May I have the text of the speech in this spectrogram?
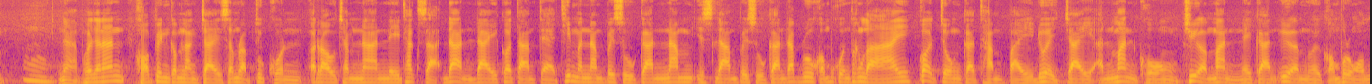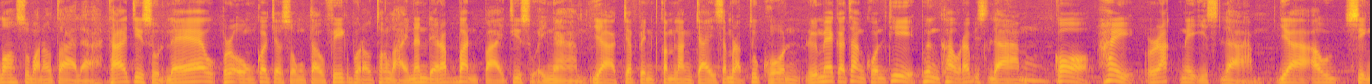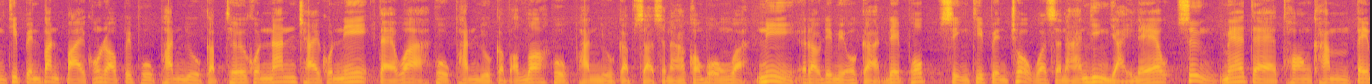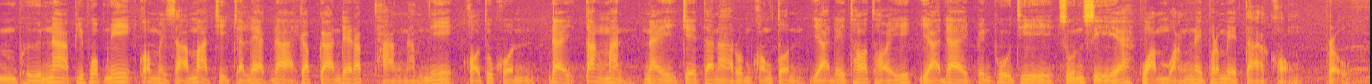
นะเพราะฉะนั้นขอเป็นกำลังใจสำหรับทุกคนเราชำนาญในทักษะด้านใดก็ตามแต่ที่มันนำไปสู่การนำอิสลามไปสู่การรับรู้ของบุคคลทั้งหลาย ก็จงกระทำไปด้วยใจอันมั่นคง เชื่อมั่นในการเอื้ออำนวยของพระองค์อัลลอฮ์สุบฮานาอัลตะอาลาท้ายที่สุดแล้ว พระองค์ก็จะทรงเตาฟิกพวกเราทั้งหลายนั้นได้รับบั้นปลายที่สวยงาม อยากจะเป็นกำลังใจสำหรับทุกคน หรือแม้กระทั่งคนที่เพิ่งเข้ารับอิสลาม ก็ให้รักในอิสลาม อย่าเอาสิ่งที่เป็นบั้นปลายของเราไปผูกพันอยู่กับเธอคนนั้นชายคนนี้ แต่ว่าผูกพันอยู่กับอัลลอฮ์ผูกพันอยู่กับศาสนาของพระองค์ว่า นี่เราได้มีโอกาสได้พบสิ่งที่เป็นโชควาสนาอันยิ่งใหญ่แล้ว ซึ่งแม้แต่ทองคำเต็มผืนหน้าพิภพนี้ก็ไม่สามารถที่จะแลกได้ กับการได้รับทางนำนี้ ขอทุกคนได้ตั้งมั่นในเจตนารมณ์ของตน อย่าได้ท้อถอย อย่าได้เป็นผู้ที่สูญเสียความหวังในพระเมตตาของพระองค์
